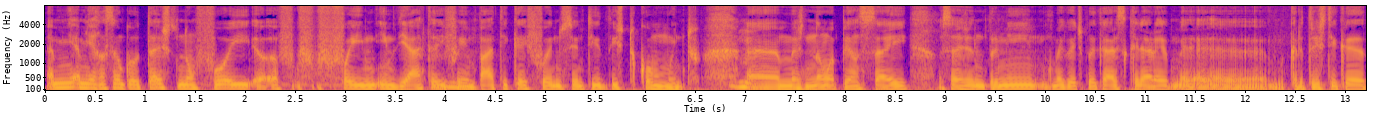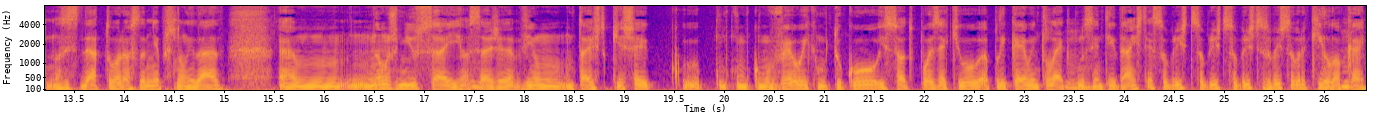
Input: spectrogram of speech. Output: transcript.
a minha, a minha relação com o texto não foi uh, f- foi im- imediata e foi empática e foi no sentido isto tocou-me muito Uh, mas não a pensei ou seja, para mim, como é que eu ia te explicar? Se calhar é, é- é característica não sei se da ator ou se da minha personalidade. Um, não esmiucei ou seja, vi um, um texto que achei que que me comoveu e que me tocou e só depois é que eu apliquei o intelecto no sentido ah, isto é sobre isto, sobre isto, sobre isto, sobre isto, sobre aquilo, ok.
